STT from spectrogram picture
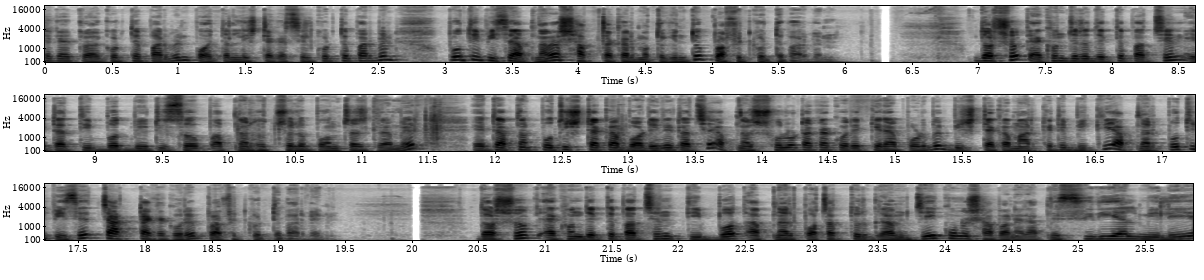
টাকায় ক্রয় করতে পারবেন, পঁয়তাল্লিশ টাকা সেল করতে পারবেন। প্রতি পিসে আপনারা সাত টাকার মতো কিন্তু প্রফিট করতে পারবেন। দর্শক, এখন যেটা দেখতে পাচ্ছেন, এটা তিব্বত বিউটি সোপ আপনার হচ্ছে হলো পঞ্চাশ গ্রামের। এটা আপনার পঁচিশ টাকা বডি রেট আছে, আপনার ষোলো টাকা করে কেনা পড়বে, বিশ টাকা মার্কেটে বিক্রি, আপনার প্রতি পিসে চার টাকা করে প্রফিট করতে পারবেন। দর্শক, এখন দেখতে পাচ্ছেন তিব্বত আপনার পঁচাত্তর গ্রাম যে কোনো সাবানের। আপনি সিরিয়াল মিলিয়ে,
